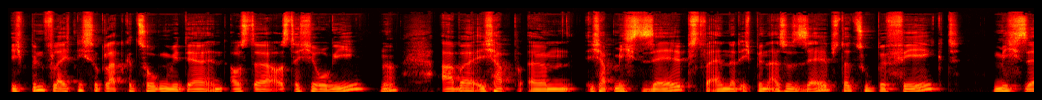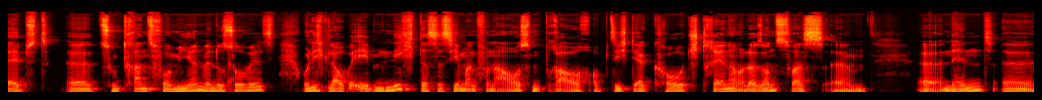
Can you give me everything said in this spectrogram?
ich bin vielleicht nicht so glatt gezogen wie der in, aus der aus der Chirurgie, ne? aber ich habe ähm, ich habe mich selbst verändert. Ich bin also selbst dazu befähigt, mich selbst äh, zu transformieren, wenn du ja. so willst. Und ich glaube eben nicht, dass es jemand von außen braucht, ob sich der Coach, Trainer oder sonst was ähm, äh, nennt, äh,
